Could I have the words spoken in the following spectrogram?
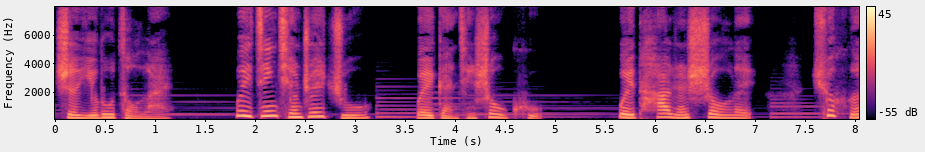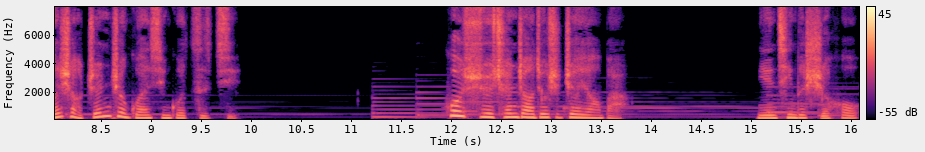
这一路走来。为金钱追逐，为感情受苦，为他人受累，却很少真正关心过自己。或许成长就是这样吧。年轻的时候，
